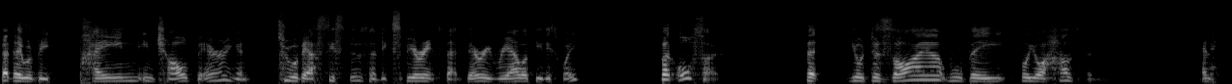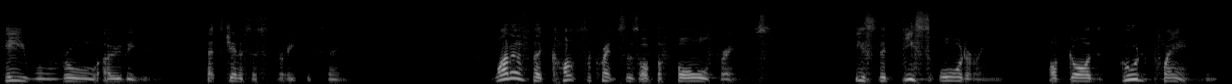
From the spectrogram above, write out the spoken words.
That there would be pain in childbearing, and two of our sisters have experienced that very reality this week. But also that your desire will be for your husband, and he will rule over you. That's Genesis 3:16. One of the consequences of the fall, friends, is the disordering of God's good plan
